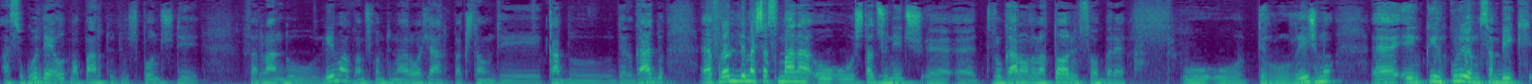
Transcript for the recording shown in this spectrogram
A segunda é a última parte dos pontos de Fernando Lima. Vamos continuar a olhar para a questão de Cabo Delgado. Eh, Fernando Lima, esta semana os Estados Unidos eh, eh, divulgaram um relatório sobre o, o terrorismo, que inclui a Moçambique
